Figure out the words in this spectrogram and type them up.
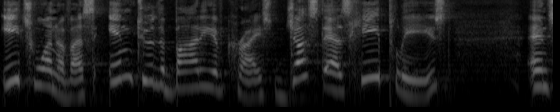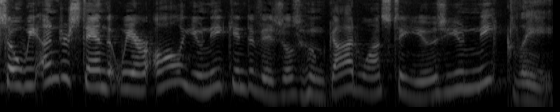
each one of us, into the body of Christ just as He pleased. And so we understand that we are all unique individuals whom God wants to use uniquely.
